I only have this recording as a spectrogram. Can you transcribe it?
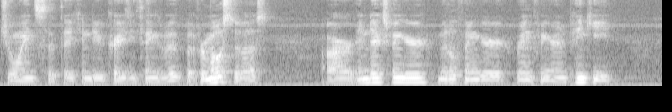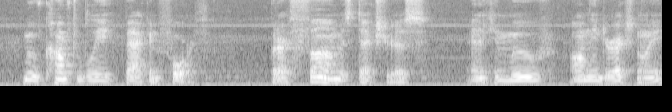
joints that they can do crazy things with, but for most of us, our index finger, middle finger, ring finger, and pinky move comfortably back and forth. But our thumb is dexterous and it can move omnidirectionally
